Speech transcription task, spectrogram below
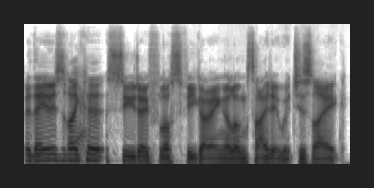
But there is like a pseudo philosophy going alongside it, which is like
